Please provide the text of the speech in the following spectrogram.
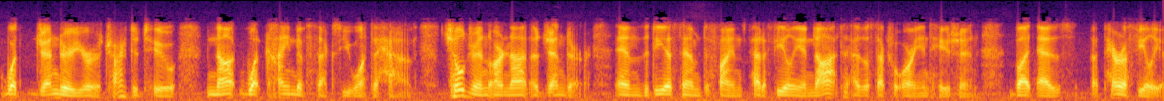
what gender you're attracted to, not what kind of sex you want to have. Children are not a gender, and the DSM defines pedophilia not as a sexual orientation, but as a paraphilia,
